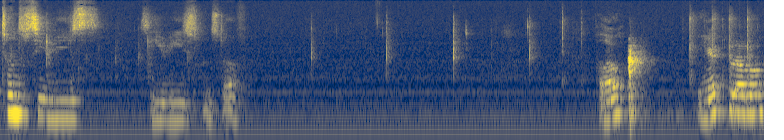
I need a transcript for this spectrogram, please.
tons of series, series and stuff. Hello, you here? Hello.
